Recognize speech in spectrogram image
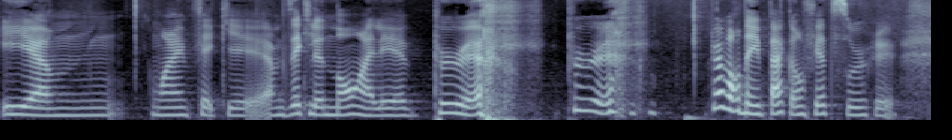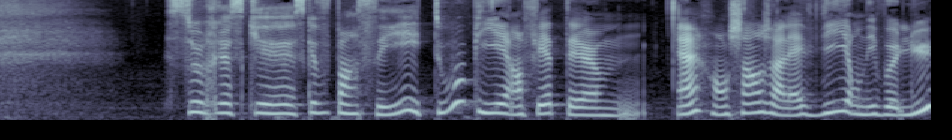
Et euh, ouais, fait que elle me disait que le nom allait peu, euh, peu, peu avoir d'impact, en fait, sur sur ce que, ce que vous pensez et tout. Puis en fait, euh, hein, on change dans la vie, on évolue.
